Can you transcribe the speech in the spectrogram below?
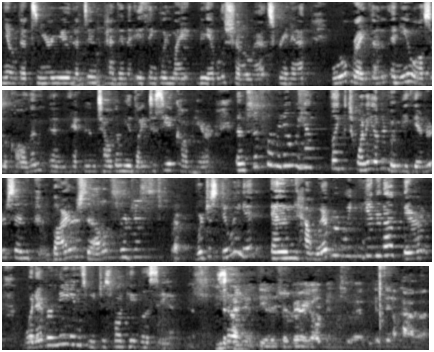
you know that's near you, that's independent, that you think we might be able to show at, screen at. We'll write them, and you also call them and, and tell them you'd like to see it come here. And so far, we know we have like 20 other movie theaters, and by ourselves, we're just Right. we're just doing it. And however we can get it out there, whatever means, we just want people to see it. Independent theaters are very open to it because they don't have a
